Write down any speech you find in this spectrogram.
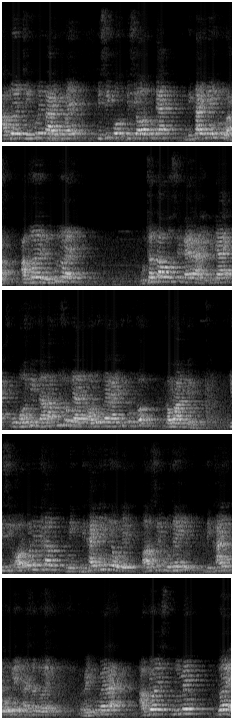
अब जो है चिंकू ने कहा है कि मैं किसी को, किसी और को क्या दिखाई नहीं दूँगा? अब जो है रिंकू जो है, उछलता हुआ उससे कह रहा है कि क्या है, वो बहुत ही ज़्यादा खुश हो गया है और वो कह रहा है कि तुम तो कमाल के हो। किसी और को नहीं दिखा दिखाई नहीं दोगे और सिर्फ़ मुझे ही दिखाई दोगे, ऐसा जो है रिंकू कह रहा है। अब जो है स्कूल में जो है,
